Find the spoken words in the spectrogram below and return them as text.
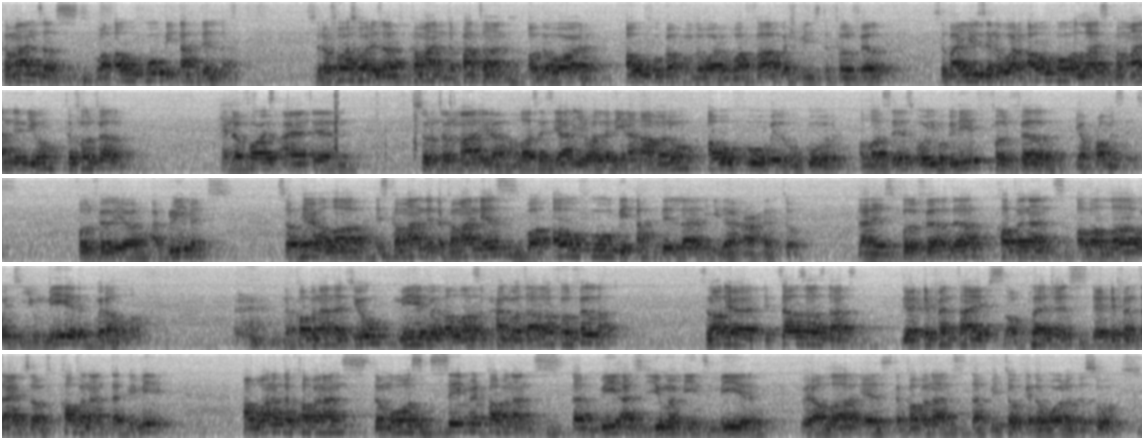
commands us, وَأَوْفُوا بِأَهْدِ اللَّهِ So the first word is a command, the pattern of the word. Awfu comes from the word wafa, which means to fulfill. So by using the word awfu, Allah is commanding you to fulfill. In the first ayat in Surah Al-Ma'idah, Allah says, Ya ayyuhalladhina amanu awfu bil uqud. Allah says, O you who believe, fulfill your promises. Fulfill your agreements. So here Allah is commanding. The command is وَأَوْفُوا بِأَهْدِ اللَّهِ إِذَا أَعْهَدْتُمْ That is, fulfill the covenant of Allah which you made with Allah. The covenant that you made with Allah subhanahu wa ta'ala, fulfill that. So now there, it tells us that there are different types of pledges, there are different types of covenant that we make. And one of the covenants, the most sacred covenants that we as human beings made with Allah is the covenant that we took in the world of the souls.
